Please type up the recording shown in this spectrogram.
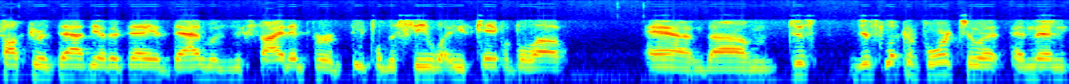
Talked to his dad the other day. His dad was excited for people to see what he's capable of, and um, just just looking forward to it. And then,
